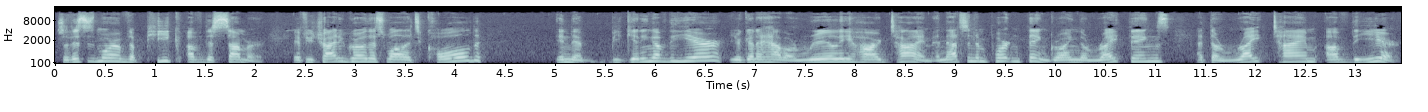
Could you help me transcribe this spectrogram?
So this is more of the peak of the summer. If you try to grow this while it's cold in the beginning of the year, you're going to have a really hard time. And that's an important thing, growing the right things at the right time of the year.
